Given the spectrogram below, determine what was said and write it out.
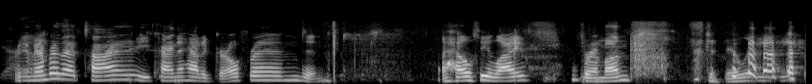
Yeah. Remember that time you kind of had a girlfriend and a healthy life for a month? Stability.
